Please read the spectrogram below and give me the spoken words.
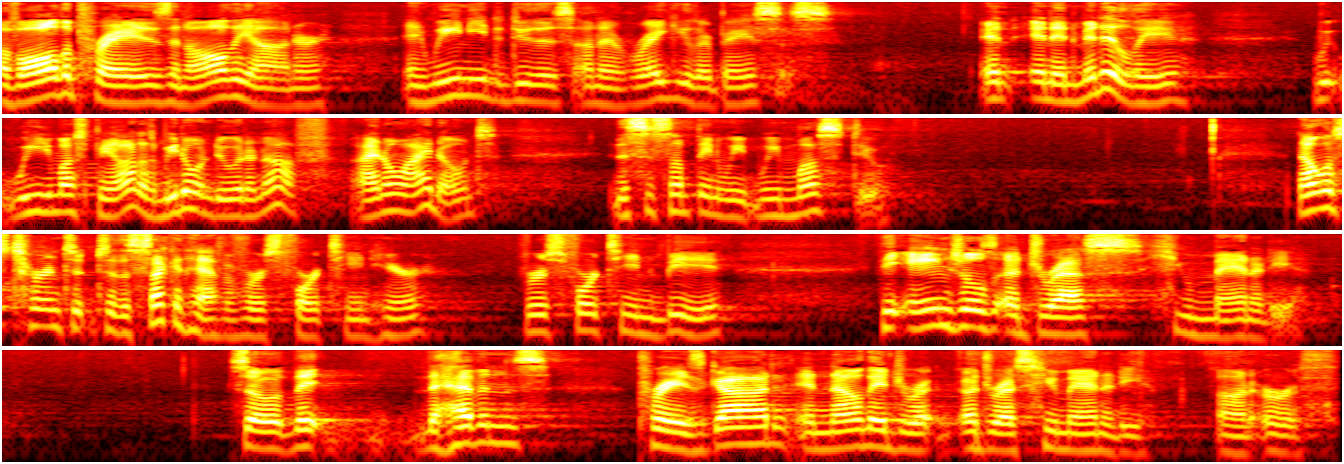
of all the praise and all the honor, and we need to do this on a regular basis. And, and admittedly, we, we must be honest, we don't do it enough. I know I don't. This is something we, we must do. Now let's turn to, to the second half of verse 14 here. Verse 14b. The angels address humanity. So they, the heavens praise God, and now they address humanity on earth.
